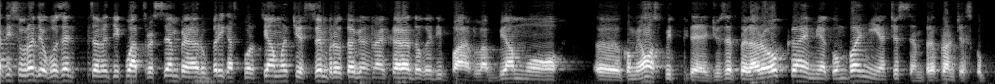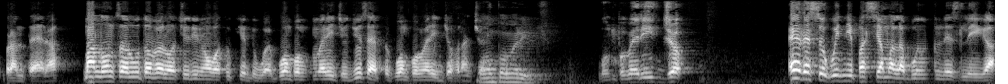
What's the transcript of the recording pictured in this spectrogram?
Bentornati su Radio Cosenza 24, è sempre la rubrica Sportiamoci, è sempre Ottavio Naccarato che ti parla. Abbiamo eh, come ospite Giuseppe La Rocca e in mia compagnia c'è sempre Francesco Prantera. Mando un saluto veloce di nuovo a tutti e due. Buon pomeriggio Giuseppe, buon pomeriggio Francesco. Buon pomeriggio. Buon pomeriggio. E adesso quindi passiamo alla Bundesliga.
